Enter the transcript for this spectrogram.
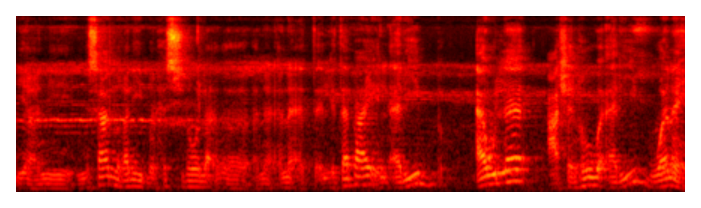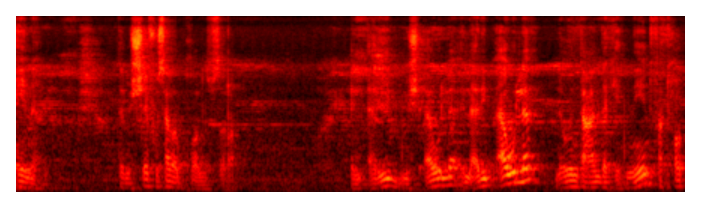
يعني نساعد الغريب ما نحسش إن هو لأ أنا أنا اللي تبعي القريب أولى عشان هو قريب وأنا هنا. أنت مش شايفه سبب خالص بصراحة. القريب مش أولى القريب أولى لو أنت عندك اتنين فتحط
